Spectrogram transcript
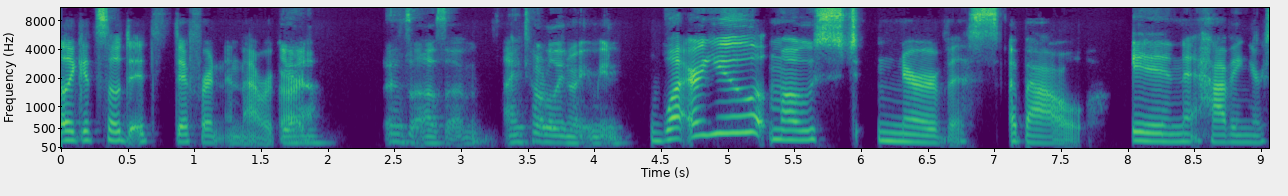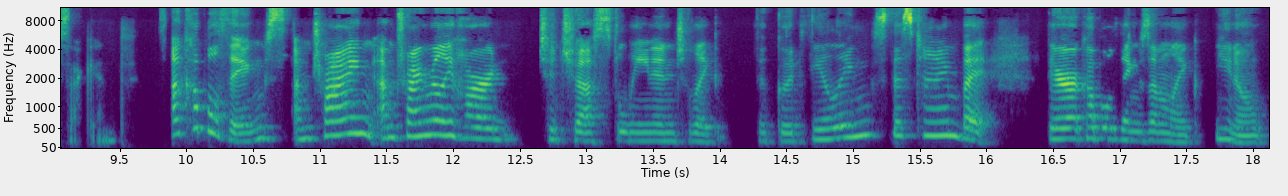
like it's so it's different in that regard. Yeah. That's awesome. I totally know what you mean. What are you most nervous about in having your second? A couple things. I'm trying I'm trying really hard to just lean into like the good feelings this time, but there are a couple of things I'm like, you know,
